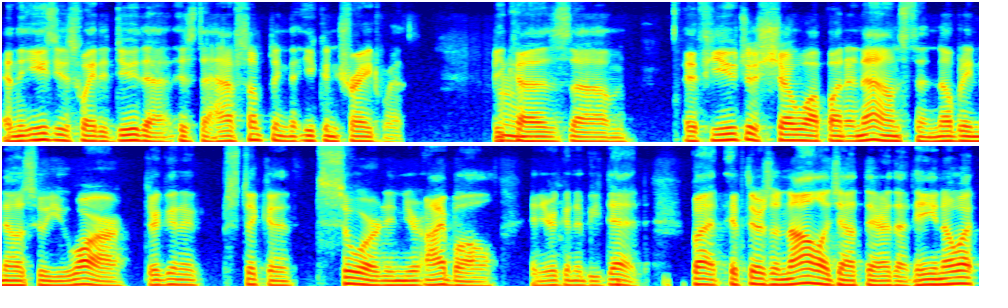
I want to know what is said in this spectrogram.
And the easiest way to do that is to have something that you can trade with. Hmm. Because mm. um, if you just show up unannounced and nobody knows who you are, they're going to stick a sword in your eyeball and you're going to be dead. But if there's a knowledge out there that, hey, you know what?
